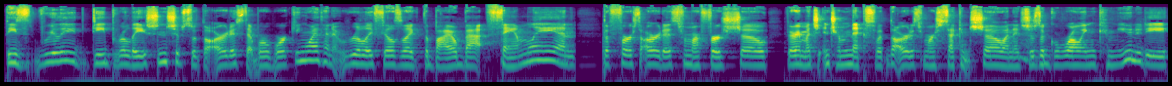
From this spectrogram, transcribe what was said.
these really deep relationships with the artists that we're working with. And it really feels like the BioBat family. And the first artist from our first show very much intermixed with the artists from our second show. And it's just a growing community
